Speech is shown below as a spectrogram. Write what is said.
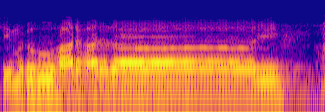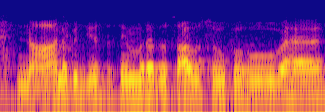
ਸਿਮਰਹੁ ਹਰ ਹਰ ਰਾਏ, ਨਾਨਕ ਜਿਸ ਸਿਮਰਤ ਸਭ ਸੁਖ ਹੋਵੈ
